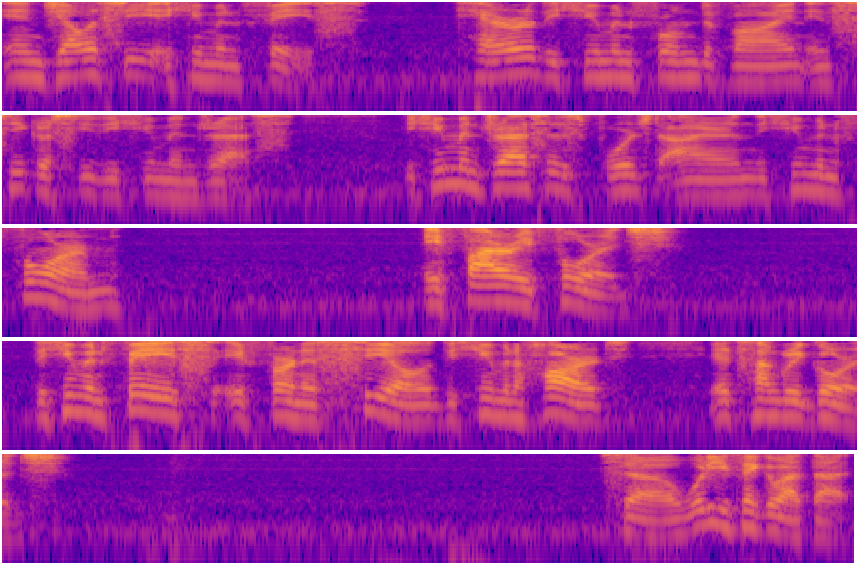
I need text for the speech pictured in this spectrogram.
and jealousy a human face. Terror the human form divine, and secrecy the human dress. The human dress is forged iron. The human form a fiery forge." The human face, a furnace sealed. The human heart, its hungry gorge. So, what do you think about that?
